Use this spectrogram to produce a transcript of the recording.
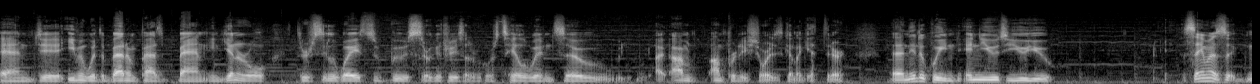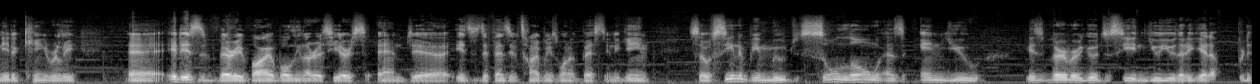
And uh, even with the Baton Pass ban in general, there's still ways to boost Xurkitree, so of course Tailwind, so I, am I'm, I'm pretty sure it's gonna get there. Uh, Nidoqueen, NU to UU. Same as Nidoking really. Uh, it is very viable in other tiers, and uh, its defensive typing is one of the best in the game. So seeing it be moved so low as NU is very very good to see in UU that you get a pretty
